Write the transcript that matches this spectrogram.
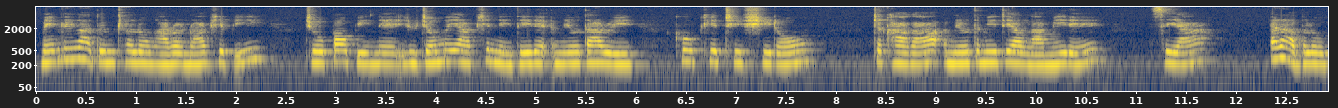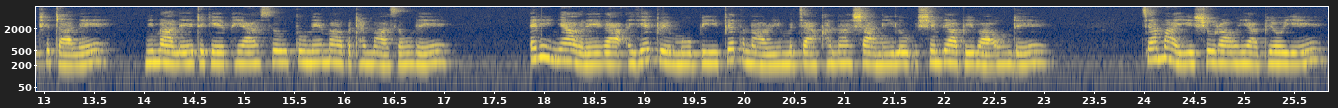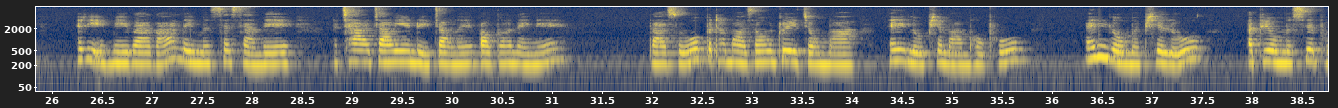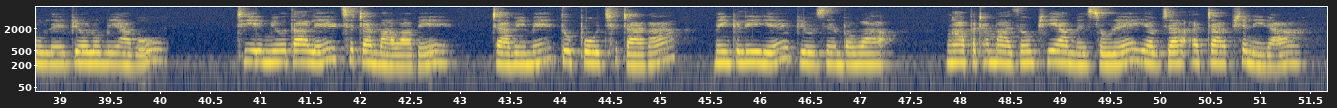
မင်းကလေးကသွေးမထွက်လို့ငါတော့နွားဖြစ်ပြီးဂျိုပေါက်ပြီးနဲ့ယူကျုံမရဖြစ်နေသေးတဲ့အမျိုးသားတွေခုခေတ်ထိရှိတော့တခါကအမျိုးသမီးတယောက်လာမေးတယ်ဆရာအဲ့ဒါဘလို့ဖြစ်တာလဲ မိမလည်းတကယ်ဖျားဆူသူနဲ့မှပထမဆုံးတယ်အဲ့ဒီညကလေးကအရက်တွေမူပြီးပြဿနာတွေမကြာခဏရှာနေလို့ရှင်းပြပေးပါအောင်တဲ့ကျမ်းမာရေးရှုထောင့်အရာပြောရင်အဲ့ဒီအမေပါကလိမ်မဆက်ဆံပဲအခြားအကြောင်းရင်းတွေကြောင့်လည်းပေါက်သွားနိုင်တယ်။ဒါဆိုပထမဆုံးအတွေ့အကြုံမှာအဲ့ဒီလိုဖြစ်မှာမဟုတ်ဘူး။အဲ့ဒီလိုမဖြစ်လို့အပြိုမစစ်ဖို့လည်းပြောလို့မရဘူး။ဒီအမျိုးသားလည်းချစ်တတ်မှာပါပဲ။ ဒါပေမဲ့သူပိုချစ်တာကမိန်းကလေးရဲ့ပြိုစင်ဘဝငါပထမဆုံးဖြစ်ရမယ်ဆိုတဲ့ယောက်ျားအတ္တဖြစ်နေတာ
